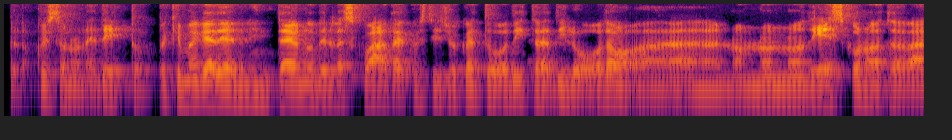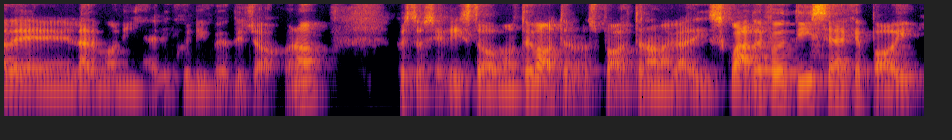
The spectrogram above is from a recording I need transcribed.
Però questo non è detto, perché magari all'interno della squadra questi giocatori tra di loro uh, non, non, non, riescono a trovare l'armonia, l'equilibrio di gioco, no? questo si è visto molte volte nello sport, no? magari squadre fortissime che poi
